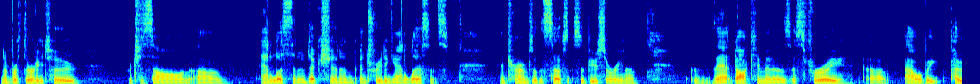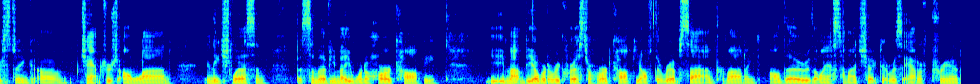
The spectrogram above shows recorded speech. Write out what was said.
number 32, which is on um, adolescent addiction and, and treating adolescents in terms of the substance abuse arena. That document is, is free. Uh, I will be posting um, chapters online in each lesson, but some of you may want a hard copy you might be able to request a hard copy off the website I'm providing, although the last time I checked it was out of print.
